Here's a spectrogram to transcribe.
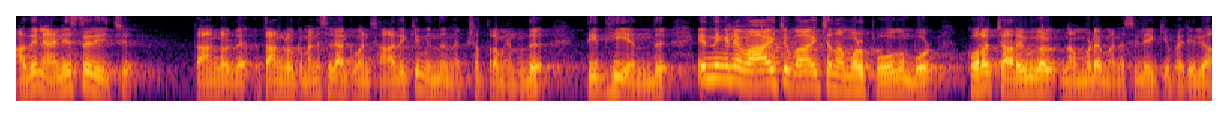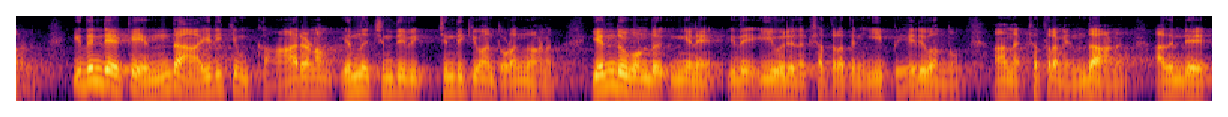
അതിനനുസരിച്ച് താങ്കളുടെ താങ്കൾക്ക് മനസ്സിലാക്കുവാൻ സാധിക്കും ഇന്ന് നക്ഷത്രം എന്ത് തിഥി എന്ത് എന്നിങ്ങനെ വായിച്ച് വായിച്ച് നമ്മൾ പോകുമ്പോൾ കുറച്ച് അറിവുകൾ നമ്മുടെ മനസ്സിലേക്ക് വരികയാണ്. ഇതിന്റെയൊക്കെ എന്തായിരിക്കും കാരണം എന്ന് ചിന്തി ചിന്തിക്കുവാൻ തുടങ്ങുകയാണ്. എന്തുകൊണ്ട് ഇങ്ങനെ ഇത് ഈ ഒരു നക്ഷത്രത്തിന് ഈ പേര് വന്നു ആ നക്ഷത്രം എന്താണ് അതിന്റെ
